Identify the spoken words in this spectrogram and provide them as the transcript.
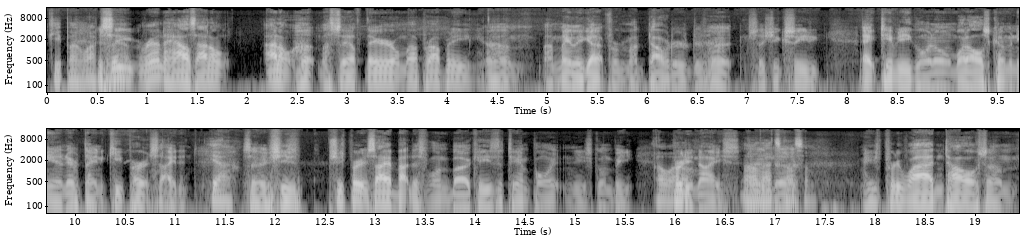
keep on watching. You see, that. around the house, I don't, I don't hunt myself there on my property. Um, I mainly got it for my daughter to hunt, so she can see activity going on, what all's coming in, and everything to keep her excited. Yeah. So she's she's pretty excited about this one buck. He's a ten point, and he's going to be Oh, wow. pretty nice. Oh, And, that's uh, awesome. He's pretty wide and tall, so I'm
